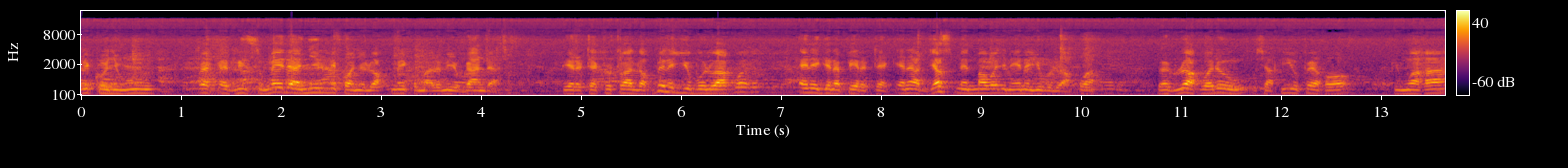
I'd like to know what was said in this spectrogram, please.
mi konyu wu. Fek at least meda nyim mi konyu lok mi ko malami uganda. Pire tek to twal lok. Bene yubulu akwa ene gena pire tek. Ene adjustment ma wadi ene yubulu akwa be lu akwa do shaki yu pe ho ki mwa ha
